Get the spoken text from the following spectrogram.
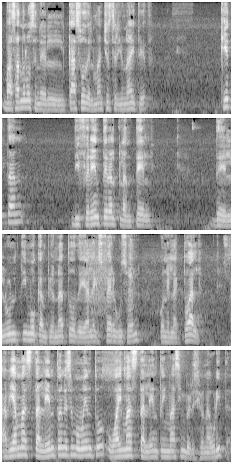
basándonos en el caso del Manchester United, ¿qué tan diferente era el plantel del último campeonato de Alex Ferguson con el actual? ¿Había más talento en ese momento o hay más talento y más inversión ahorita?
